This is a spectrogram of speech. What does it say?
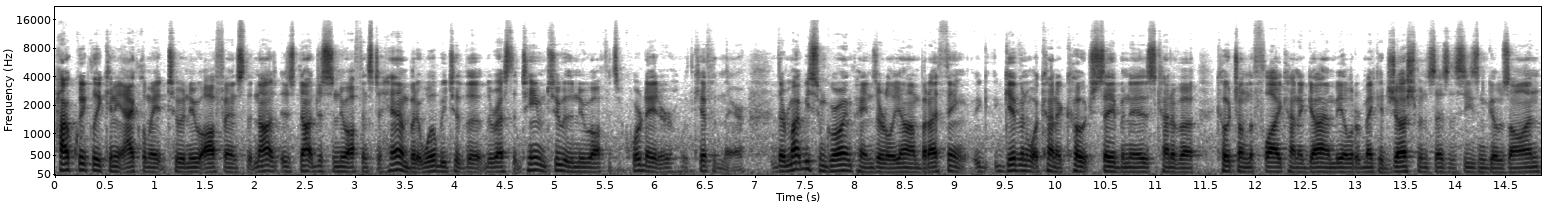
how quickly can he acclimate to a new offense that not is not just a new offense to him, but it will be to the, the rest of the team too, with a new offensive coordinator with Kiffin there. There might be some growing pains early on, but I think given what kind of coach Saban is, kind of a coach on the fly kind of guy, and be able to make adjustments as the season goes on,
